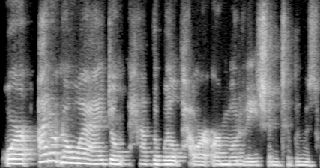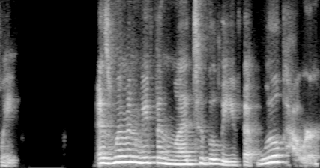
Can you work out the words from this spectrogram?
Or I don't know why I don't have the willpower or motivation to lose weight. As women, we've been led to believe that willpower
